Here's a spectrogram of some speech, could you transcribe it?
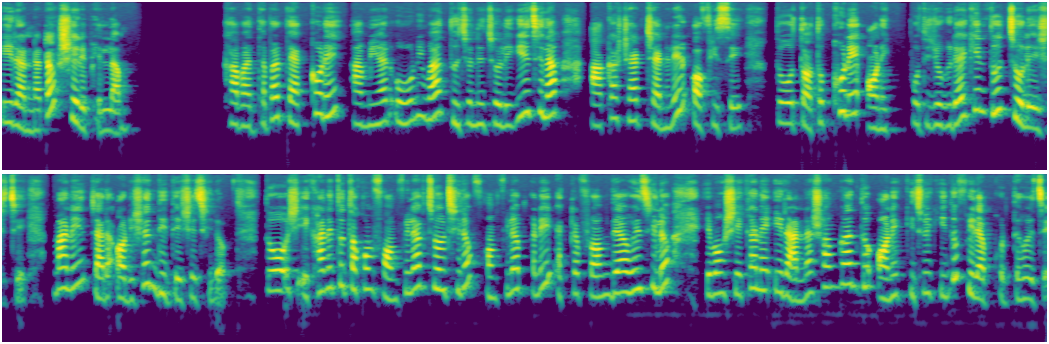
এই রান্নাটাও সেরে ফেললাম। খাবার দাবার প্যাক করে আমি আর অরুণিমা দুজনে চলে গিয়েছিলাম আকাশ আর চ্যানেলের অফিসে তো ততক্ষণে অনেক প্রতিযোগীরাই কিন্তু চলে এসেছে মানে যারা অডিশন দিতে এসেছিল। তো এখানে তো তখন ফর্ম ফিল আপ চলছিল। ফর্ম ফিল আপ মানে একটা ফর্ম দেওয়া হয়েছিল এবং সেখানে এই রান্না সংক্রান্ত অনেক কিছুই কিন্তু ফিল আপ করতে হয়েছে।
